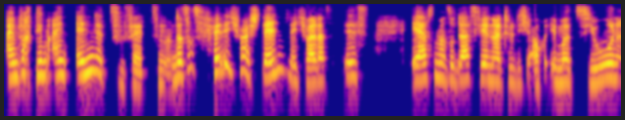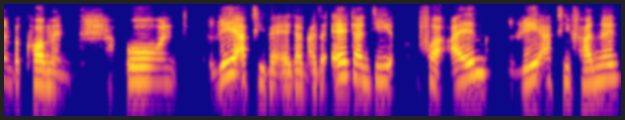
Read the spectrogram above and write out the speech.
einfach dem ein Ende zu setzen. Und das ist völlig verständlich, weil das ist erstmal so, dass wir natürlich auch Emotionen bekommen. Und reaktive Eltern, also Eltern, die vor allem reaktiv handeln,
